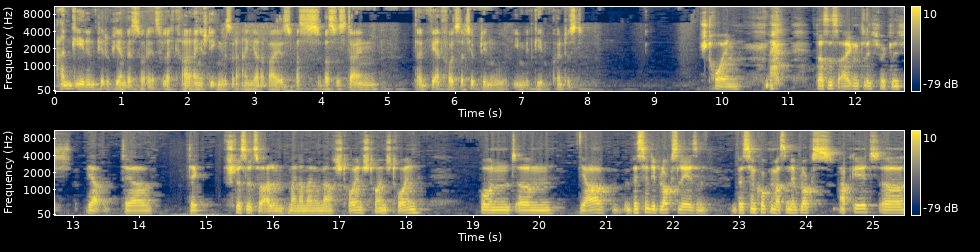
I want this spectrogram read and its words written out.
angehenden Peer-to-Peer-Investor, der jetzt vielleicht gerade eingestiegen ist oder ein Jahr dabei ist, was, was ist dein, dein wertvollster Tipp, den du ihm mitgeben könntest? Streuen. Das ist eigentlich wirklich, ja, der, der Schlüssel zu allem, meiner Meinung nach. Streuen, streuen, streuen. Und ähm, ja, ein bisschen die Blogs lesen. Ein bisschen gucken, was in den Blogs abgeht. Äh,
